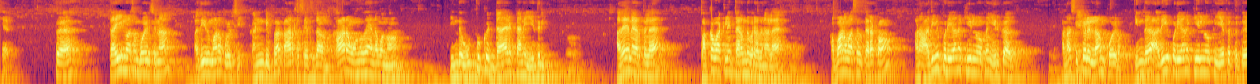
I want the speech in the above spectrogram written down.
சரி. இப்போ தை மாதம் போயிடுச்சுன்னா அதீதமான குளிர்ச்சி. கண்டிப்பாக காரத்தை சேர்த்து தான் ஆகணும். காரம் ஒன்று தான் என்ன பண்ணும்? இந்த உப்புக்கு டைரக்டான எதிரி. அதே நேரத்தில் பக்கவாட்டிலையும் திறந்து வர்றதுனால கபான வாசல் திறக்கும் ஆனால் அதிகப்படியான கீழ்நோக்கம் இருக்காது. ஆனால் சிக்கல் இல்லாமல் போயிடும். இந்த அதிகப்படியான கீழ்நோக்கு இயக்கத்துக்கு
